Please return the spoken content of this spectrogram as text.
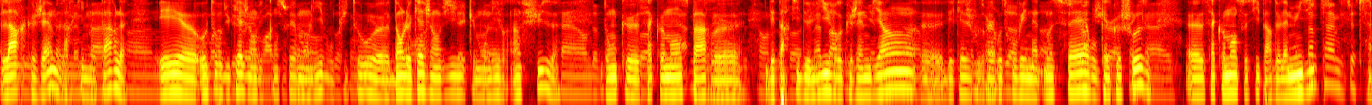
l'art que j'aime, l'art qui me parle, et euh, autour duquel j'ai envie de construire mon livre, ou plutôt euh, dans lequel j'ai envie que mon livre infuse. Donc, ça commence par des parties de livres que j'aime bien, um, desquelles je voudrais retrouver une uh, atmosphère ou quelque chose. ça commence aussi par de la musique qui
